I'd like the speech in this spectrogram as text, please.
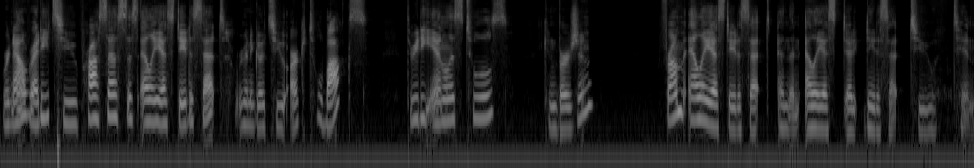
We're now ready to process this LAS dataset. We're going to go to Arc Toolbox, 3D Analyst Tools, Conversion, from LAS dataset, and then LAS dataset to tin.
